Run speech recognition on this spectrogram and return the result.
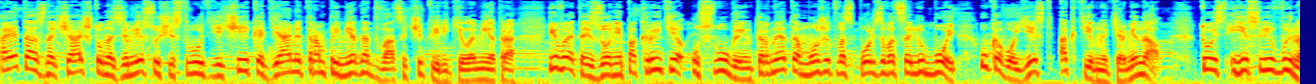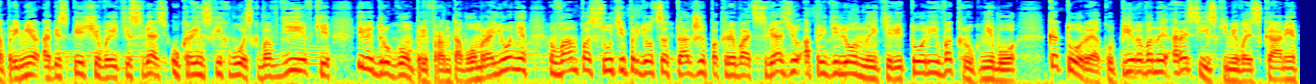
а это означает, что на Земле существует ячейка диаметром примерно 24 километра. И в этой зоне покрытия услуга интернета может воспользоваться любой, у кого есть активный терминал. То есть, если вы, например, обеспечиваете связь украинских войск в Авдеевке или другом прифронтовом районе, вам, по сути, придется также покрывать связью определенные территории вокруг него, которые оккупированы российскими войсками.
